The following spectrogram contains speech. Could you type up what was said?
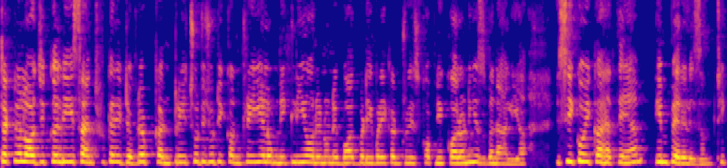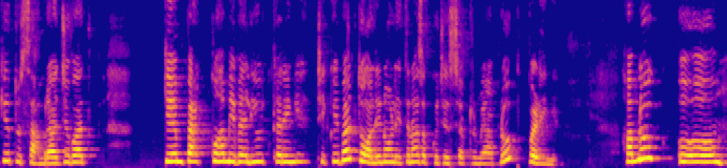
टेक्नोलॉजिकली साइंटिफिकली डेवलप्ड कंट्री छोटी छोटी कंट्री ये लोग निकली और इन्होंने बहुत बड़ी बड़ी कंट्रीज़ को अपनी कॉलोनीज बना लिया। इसी को ही कहते हैं हम इम्पेरियलिज्म ठीक है? तो साम्राज्यवाद के इम्पैक्ट को हम इवेल्यूट करेंगे। ठीक है? बात तो ऑल इन ऑल इतना सब कुछ इस चैप्टर में आप लोग पढ़ेंगे। हम लोग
